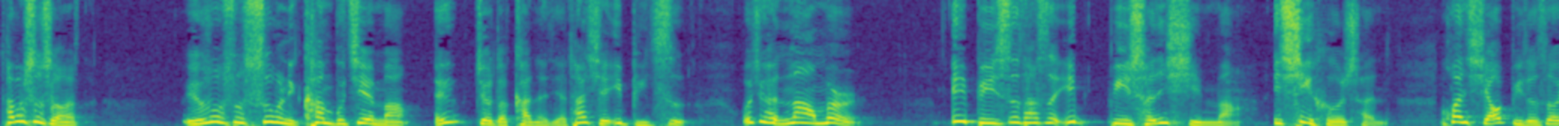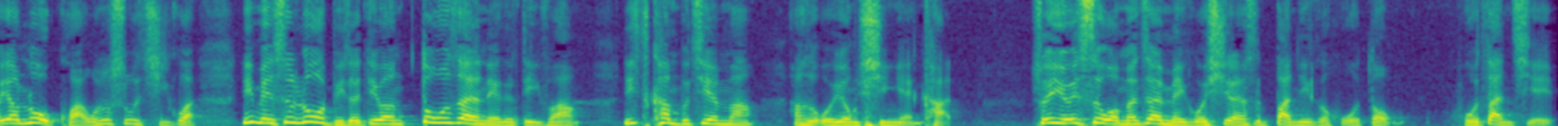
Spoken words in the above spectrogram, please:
他们是什么？有时候说师父你看不见吗？哎，觉得看得见。他写一笔字，我就很纳闷儿，一笔字它是一笔成型嘛。一气呵成，换小笔的时候要落款。我说师父奇怪，你每次落笔的地方都在那个地方，你看不见吗？他说我用心眼看。所以有一次我们在美国西来寺办了一个活动，活诞节，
